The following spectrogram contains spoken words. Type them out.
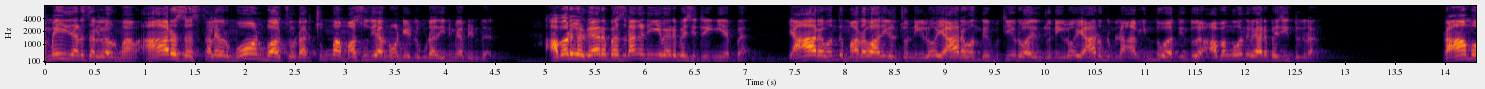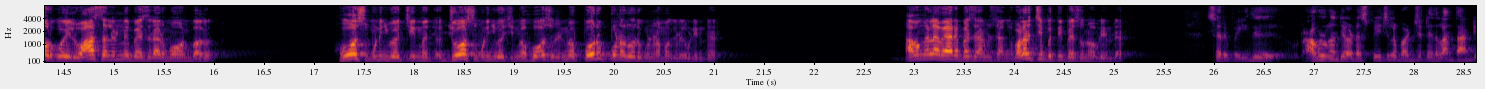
அமைதியான தானே சார் ஆர்எஸ்எஸ் தலைவர் மோகன் பாபு சொல்கிறார் சும்மா மசூதியாக நோண்டிட்டு இருக்கக்கூடாது கூடாது இனிமே அப்படின்றார். அவர்கள் வேறு பேசுகிறாங்க நீங்கள் வேறு பேசிகிட்டு இருக்கீங்க இப்போ. யாரை வந்து மதவாதிகள் சொன்னீங்களோ யாரை வந்து தீவிரவாதிகள் சொன்னீங்களோ யார் வந்து இந்துவா இந்து இந்து அவங்க வந்து வேறு பேசிகிட்டு இருக்கிறாங்க. ராமர் கோயில் வாசல்னு பேசுகிறார் மோகன் பகவத். ஹோஸ் முடிஞ்சு வச்சு இனிமேல் ஜோஸ் முடிஞ்சு வச்சு இனிமேல் ஹோஸ் இனிமேல் பொறுப்புணர்வு இருக்கணும் நமக்கு அப்படின்றார். அவங்கெல்லாம் வேறு பேச ஆரம்பிச்சிட்டாங்க வளர்ச்சி பற்றி பேசணும் அப்படின்றார். சார் இப்போ இது ராகுல் காந்தியோட ஸ்பீச்சில் பட்ஜெட் இதெல்லாம் தாண்டி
